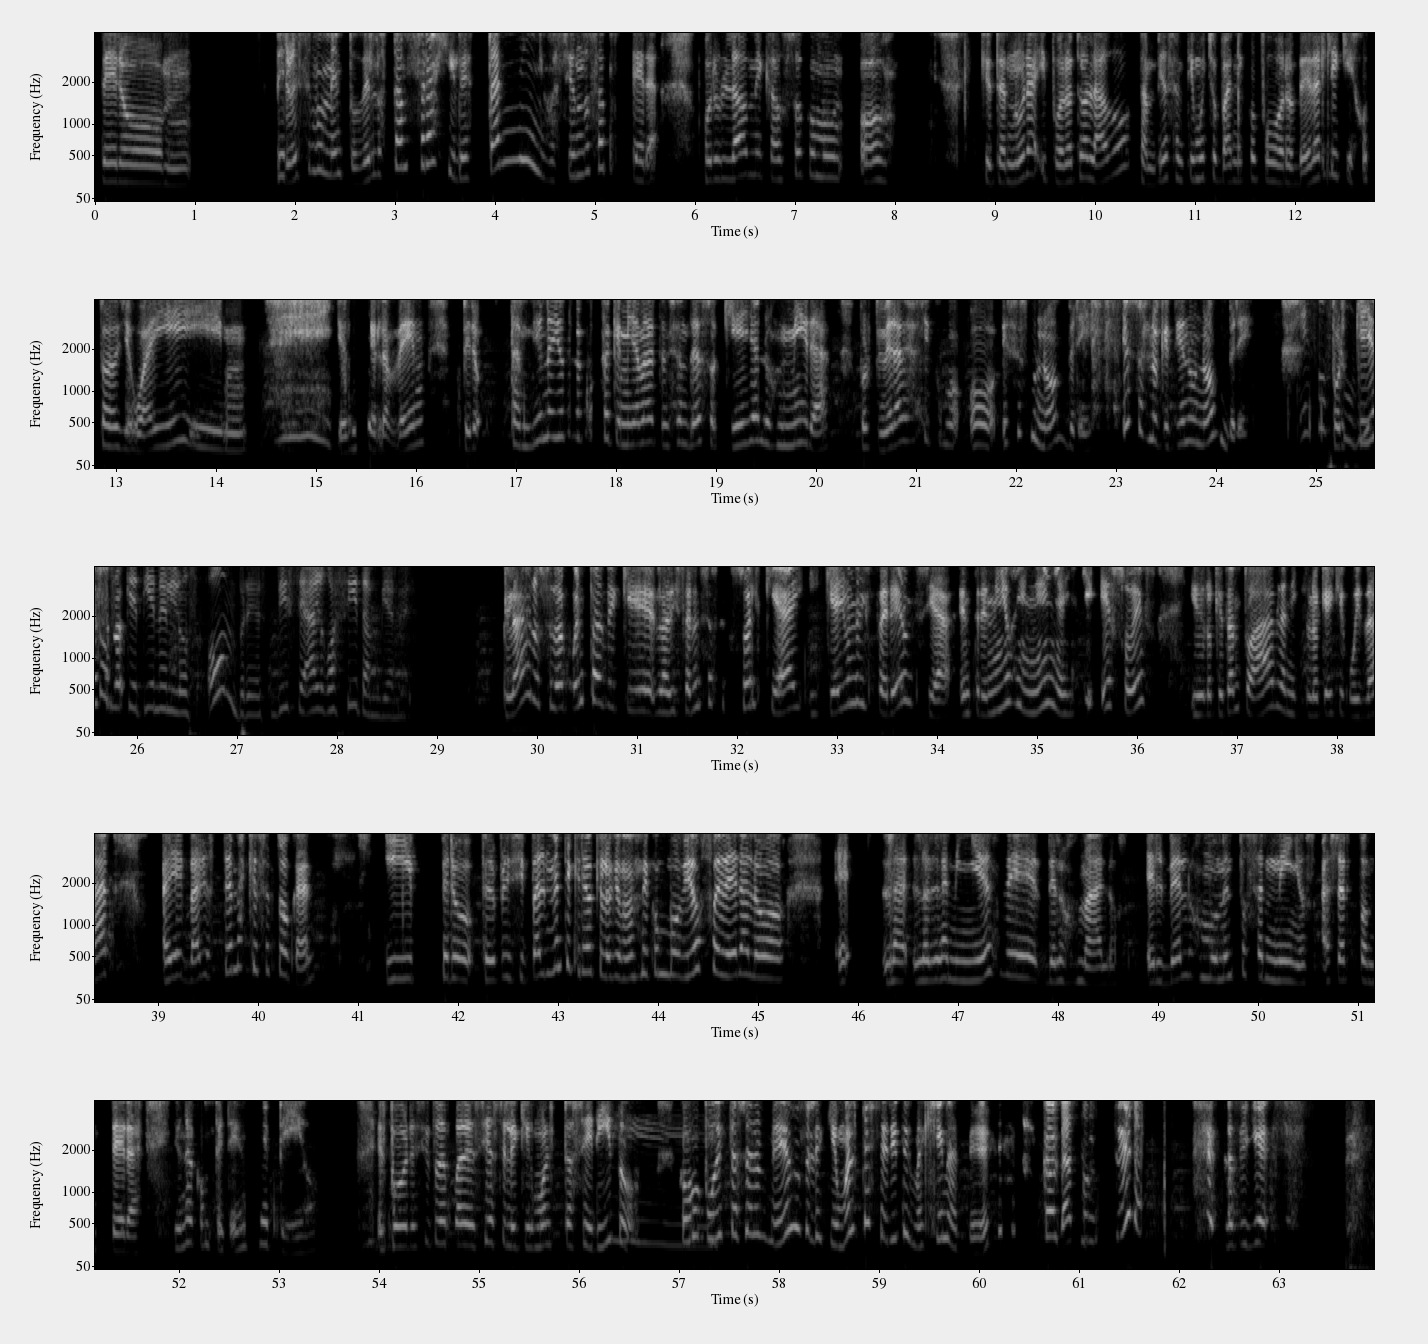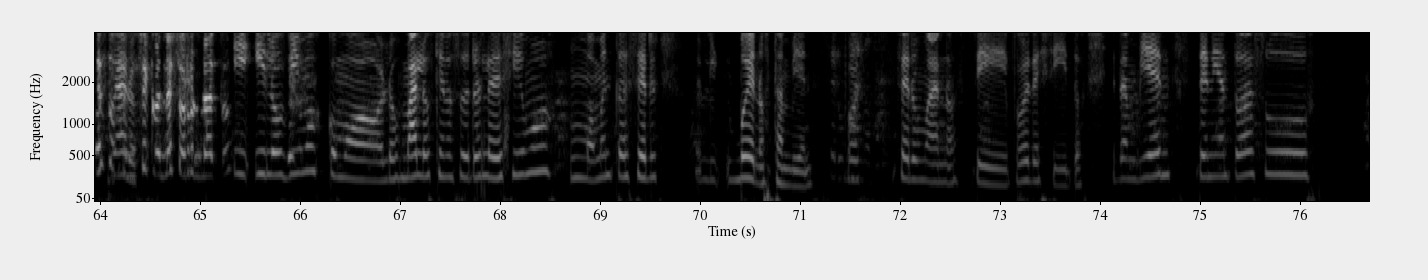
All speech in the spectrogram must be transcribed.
pero, mm, pero ese momento, verlos tan frágiles, tan niños haciendo esa tontera, por un lado me causó como un, oh, qué ternura, y por otro lado también sentí mucho pánico por Beverly, que justo llegó ahí y mm, yo dije, la ven, pero también hay otra cosa que me llama la atención de eso, que ella los mira por primera vez así como, oh, ese es un hombre, eso es lo que tiene un hombre. Esos tubitos que tienen los hombres, dice algo así también. Claro, se da cuenta de que la diferencia sexual que hay y que hay una diferencia entre niños y niñas y que eso es y de lo que tanto hablan y que lo que hay que cuidar. Hay varios temas que se tocan y pero pero principalmente creo que lo que más me conmovió fue ver a lo, eh, la, la, niñez de, de, los malos, el ver los momentos ser niños, hacer tonteras y una competencia de peo. El pobrecito después decía, se le quemó el traserito. ¿Cómo pudiste hacerme eso? Se le quemó el traserito, imagínate, con la tontera. Así que eso claro. con esos relatos. Y, y los vimos como los malos que nosotros le decimos, un momento de ser buenos también. Ser humanos. ser humanos, sí, pobrecitos. Y también tenían todas sus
